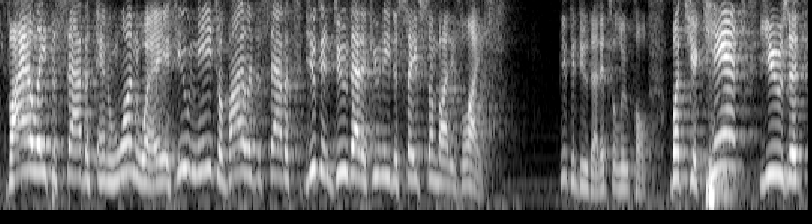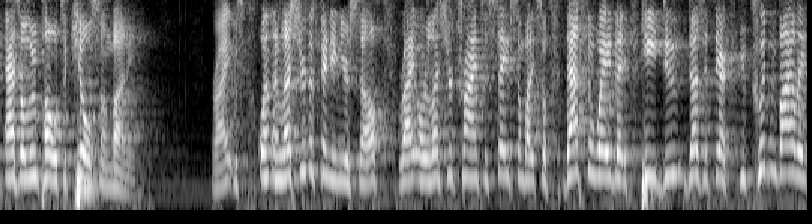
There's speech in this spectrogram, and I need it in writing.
violate the Sabbath in one way. If you need to violate the Sabbath, you can do that if you need to save somebody's life. You could do that, it's a loophole. But you can't use it as a loophole to kill somebody. Right? Unless you're defending yourself, right? Or unless you're trying to save somebody. So that's the way that he do, does it there. You couldn't violate.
